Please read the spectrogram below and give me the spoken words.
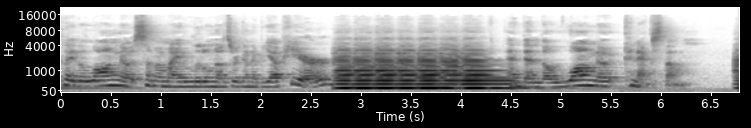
Play the long notes, some of my little notes are going to be up here. And then the long note connects them. So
